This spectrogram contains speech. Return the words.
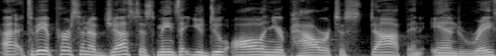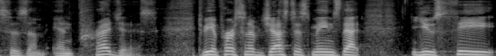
Uh, to be a person of justice means that you do all in your power to stop and end racism and prejudice. To be a person of justice means that you see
